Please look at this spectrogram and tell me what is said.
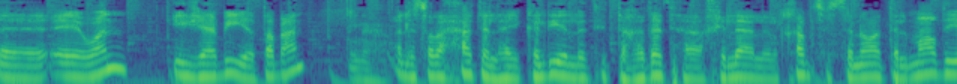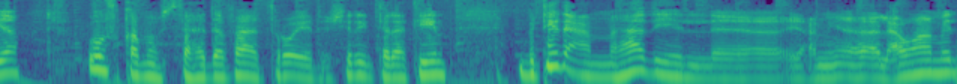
آه، A1 إيجابية طبعا. نعم. الإصلاحات الهيكلية التي اتخذتها خلال الخمس سنوات الماضية وفق مستهدفات رؤية 2030 بتدعم هذه ال- يعني العوامل.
